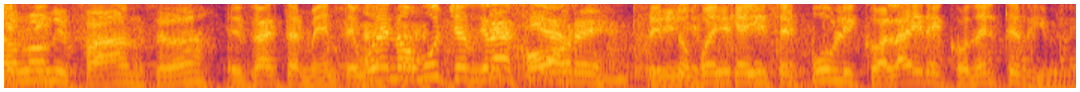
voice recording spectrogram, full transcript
Jessy. OnlyFans, ¿verdad? Exactamente. Bueno, muchas gracias. Esto fue que dice el público al aire con el terrible.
